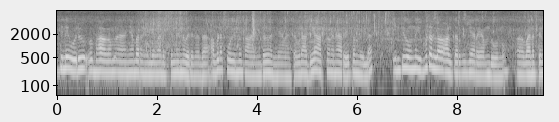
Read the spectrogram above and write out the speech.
ഇതിലെ ഒരു ഭാഗം ഞാൻ പറഞ്ഞില്ലേ വനത്തിൽ നിന്ന് വരുന്നത്. അവിടെ പോയി ഒന്ന് കാണേണ്ടത് തന്നെയാണ് കേട്ടോ. ഇവിടെ അധികം ആർക്കും അങ്ങനെ അറിയത്തൊന്നുമില്ല. എനിക്ക് തോന്നുന്നു ഇവിടെയുള്ള ആൾക്കാർക്കൊക്കെ അറിയാമെന്ന് തോന്നുന്നു. വനത്തിൽ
